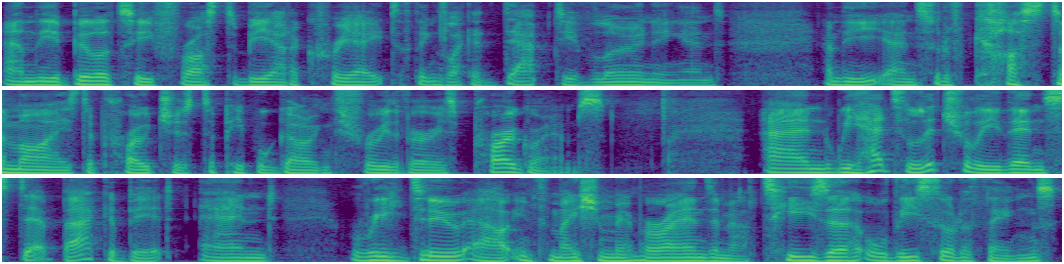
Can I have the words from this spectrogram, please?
and the ability for us to be able to create things like adaptive learning and and the and sort of customized approaches to people going through the various programs. And we had to literally then step back a bit and redo our information memorandum, our teaser, all these sort of things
